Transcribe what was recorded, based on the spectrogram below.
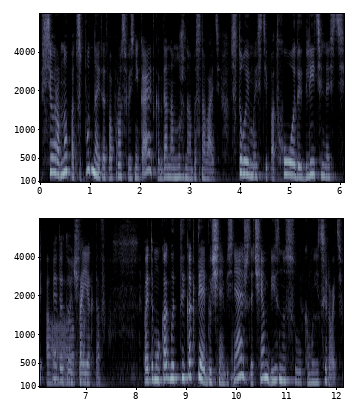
все равно подспудно этот вопрос возникает, когда нам нужно обосновать стоимости, подходы, длительность Это э, проектов. Поэтому как бы ты, как ты обычно объясняешь, зачем бизнесу коммуницировать?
